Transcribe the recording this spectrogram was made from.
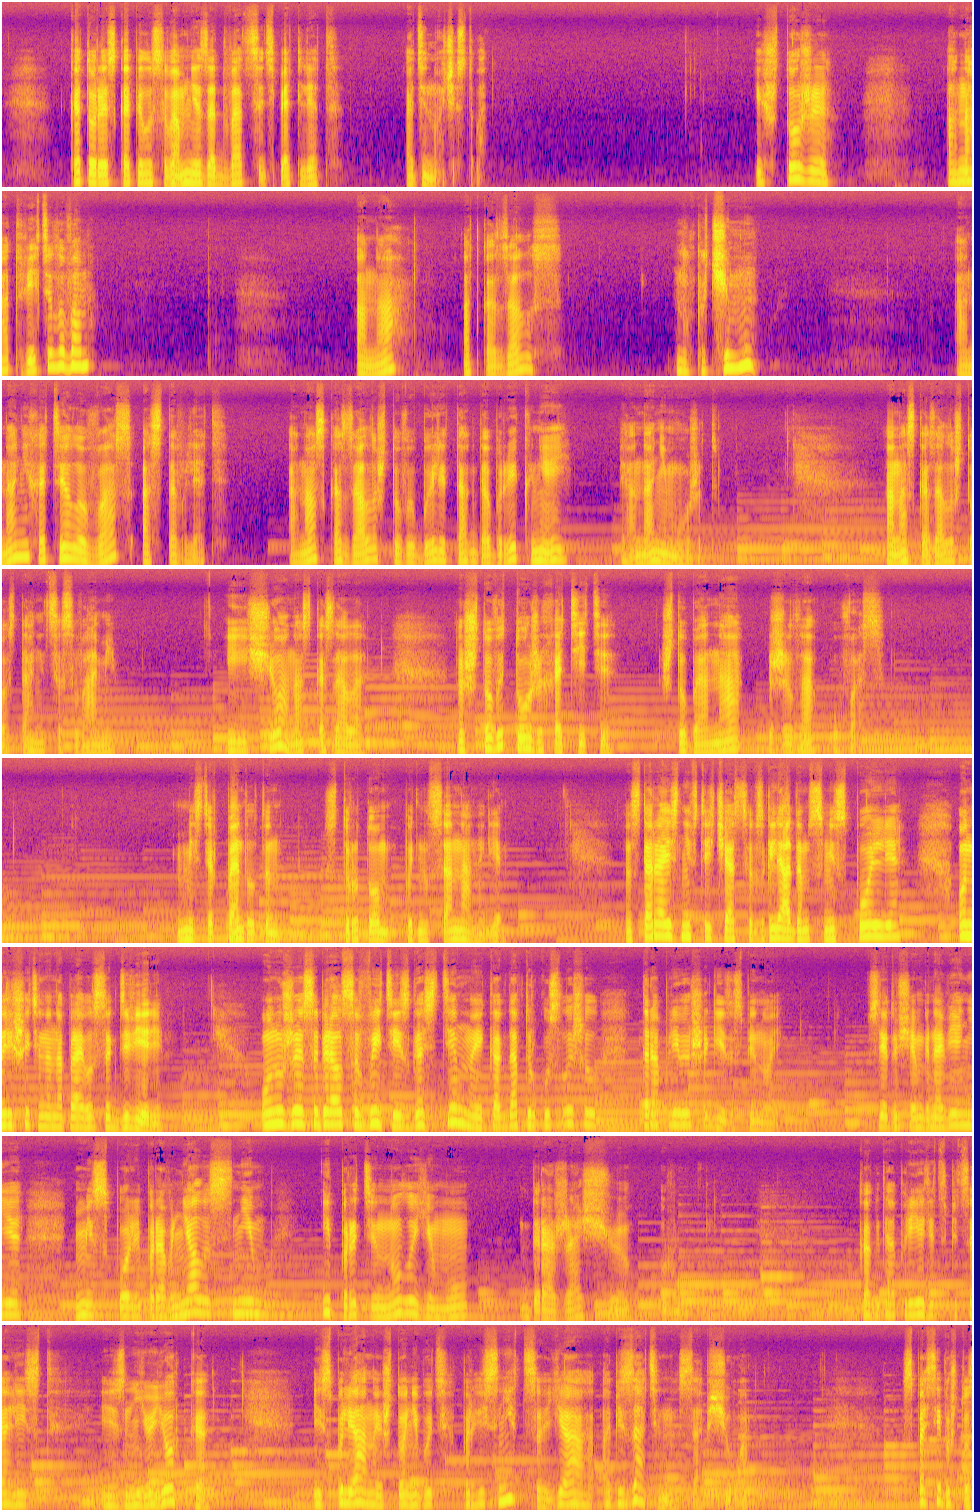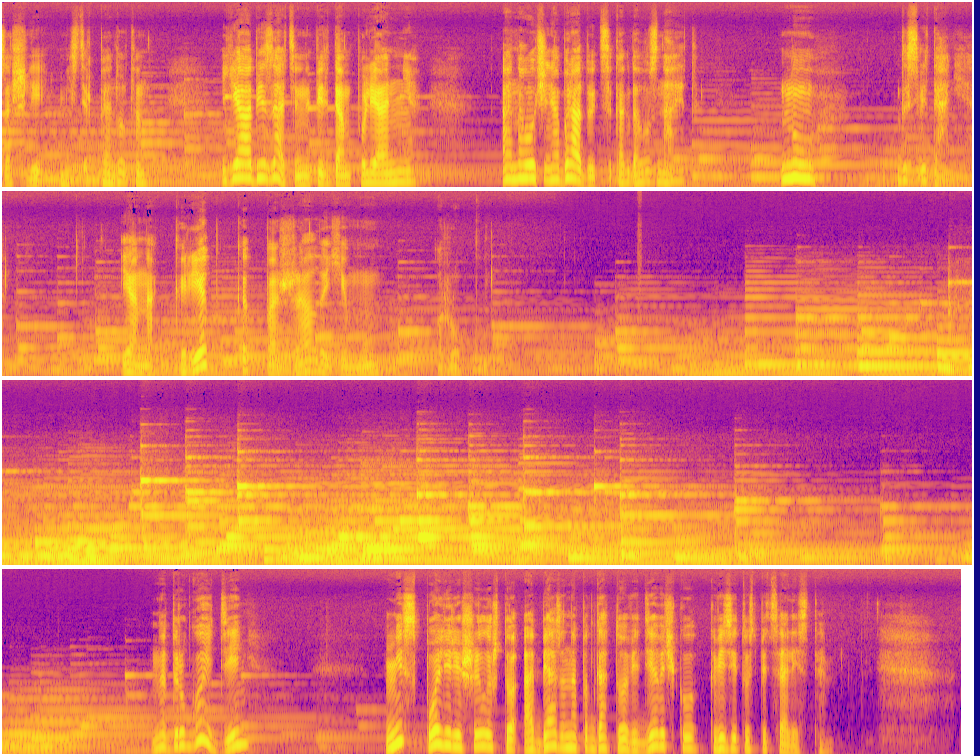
которая скопилась во мне за 25 лет одиночества. И что же она ответила вам? Она отказалась. Но почему? Она не хотела вас оставлять. Она сказала, что вы были так добры к ней, и она не может. Она сказала, что останется с вами. И еще она сказала, что вы тоже хотите, чтобы она жила у вас. Мистер Пендлтон с трудом поднялся на ноги. Стараясь не встречаться взглядом с мисс Полли, он решительно направился к двери. Он уже собирался выйти из гостиной, когда вдруг услышал торопливые шаги за спиной. В следующее мгновение мисс Полли поравнялась с ним и протянула ему дрожащую руку. Когда приедет специалист из Нью-Йорка, и с Полианой что-нибудь прояснится, я обязательно сообщу вам. Спасибо, что зашли, мистер Пендлтон. Я обязательно передам Полианне. Она очень обрадуется, когда узнает. Ну, до свидания. И она крепко пожала ему руку. На другой день мисс Полли решила, что обязана подготовить девочку к визиту специалиста.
